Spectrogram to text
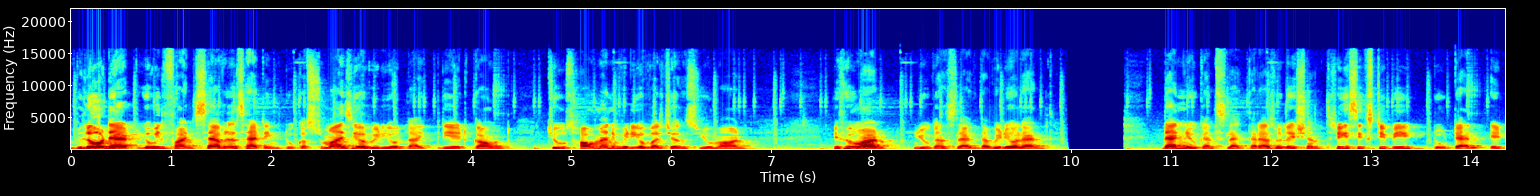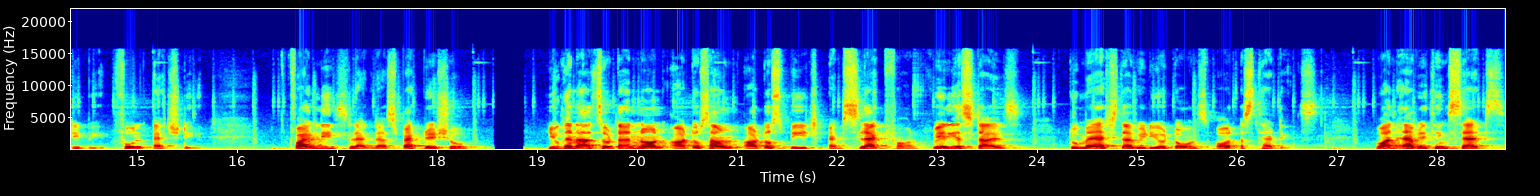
Below that you will find several settings to customize your video like create count, choose how many video versions you want. If you want, you can select the video length then you can select the resolution 360p to 1080p Full HD. Finally select the aspect ratio. You can also turn on auto sound, auto speech and select for various styles to match the video tones or aesthetics. Once everything sets,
